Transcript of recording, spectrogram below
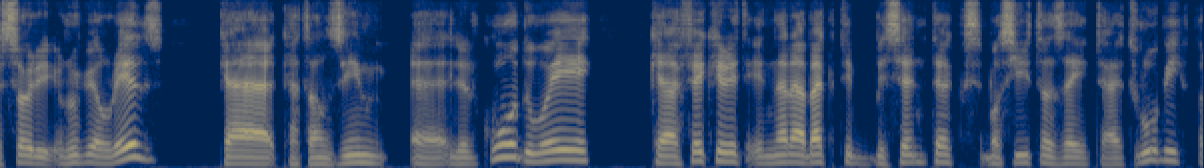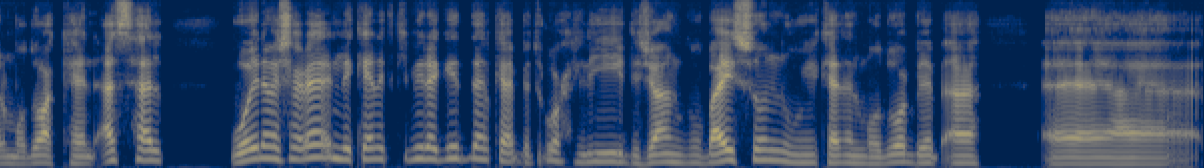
sorry Ruby on Rails كتنظيم آه للكود وكفكره إن أنا بكتب ب syntax بسيطة زي بتاعت Ruby فالموضوع كان أسهل. والمشاريع اللي كانت كبيرة جدا كانت بتروح ل Django Python وكان الموضوع بيبقى آه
